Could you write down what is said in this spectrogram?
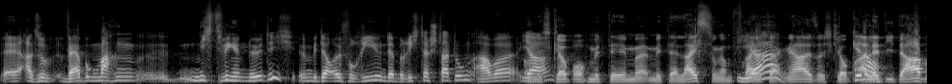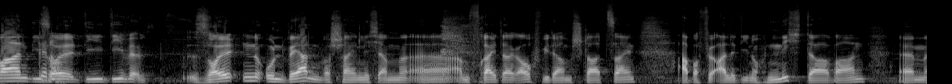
äh, also Werbung machen äh, nicht zwingend nötig äh, mit der Euphorie und der Berichterstattung, aber ja. Und ich glaube auch mit, dem, mit der Leistung am Freitag. Ja, ne? Also ich glaube, genau. alle, die da waren, die, genau. soll, die, die sollten und werden wahrscheinlich am, äh, am Freitag auch wieder am Start sein. Aber für alle, die noch nicht da waren, ähm,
